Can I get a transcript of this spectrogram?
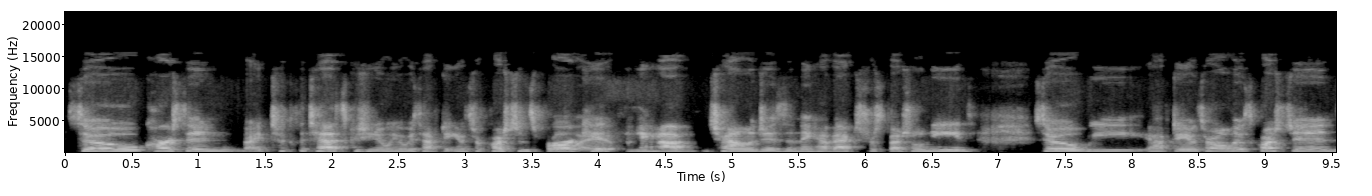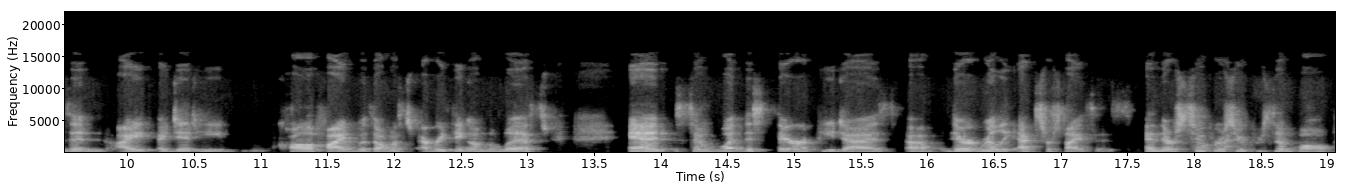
So Carson, I took the test because, you know, we always have to answer questions for our kids and they have challenges and they have extra special needs. So we have to answer all those questions. And I, I did, he qualified with almost everything on the list. And so, what this therapy does, uh, they're really exercises and they're super, okay. super simple.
